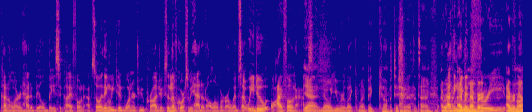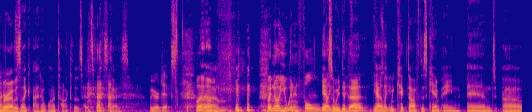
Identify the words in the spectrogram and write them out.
kind of learned how to build basic iPhone apps. So I think we did one or two projects, and of course we had it all over our website. We do iPhone apps. Yeah, no, you were like my big competition at the time. I, I rem- think I did remember. three I remember. I was like, I don't want to talk to those Headspace guys. We are dicks. But um, but no, you went in full. Yeah, like, so we did that. full- yeah, like we kicked off this campaign and uh,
